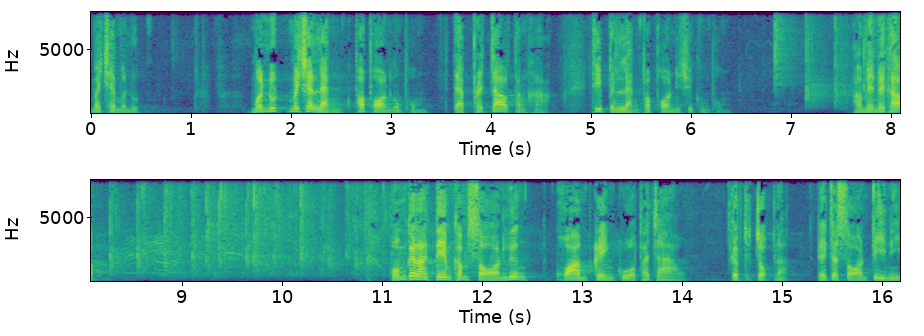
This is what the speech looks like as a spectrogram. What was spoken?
ไม่ใช่มนุษย์ มนุษย์ไม่ใช่แหล่งพระพรของผม แต่พระเจ้าต่างหากที่เป็นแหล่งพระพรในชีวิตของผมอามนไหมครับ ผมกำลังเตรียมคำสอนเรื่องความเกรงกลัวพระเจ้า เกือบจะจบแล้ว เดี๋ยวจะสอนปีนี้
